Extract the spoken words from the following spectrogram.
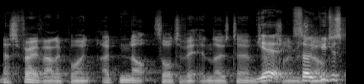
That's a very valid point. I'd not thought of it in those terms. Yeah, actually, so you just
